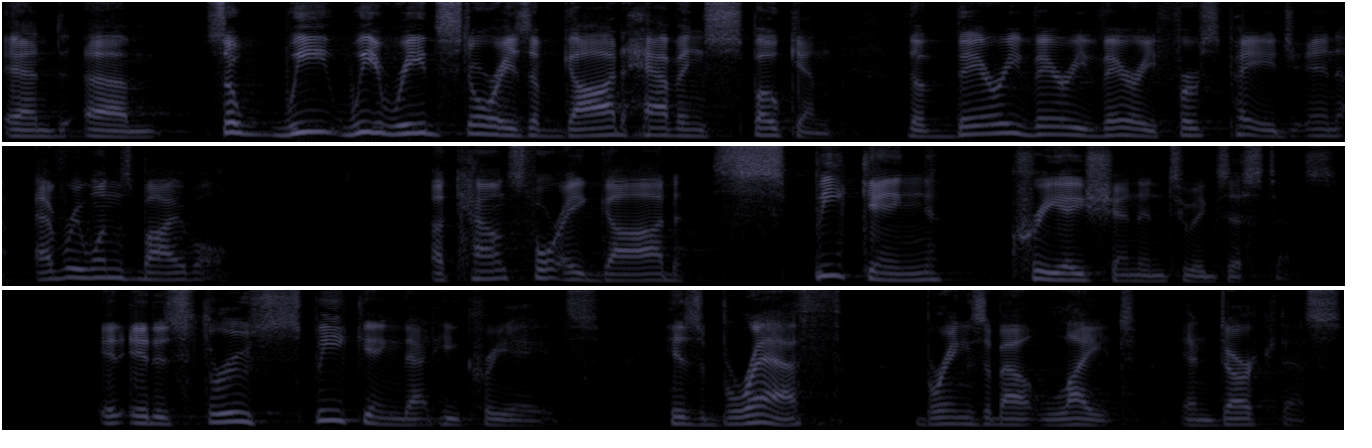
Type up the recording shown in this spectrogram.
And um, so we, we read stories of God having spoken. The very, very, very first page in everyone's Bible accounts for a God speaking creation into existence. It, it is through speaking that he creates. His breath brings about light and darkness,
